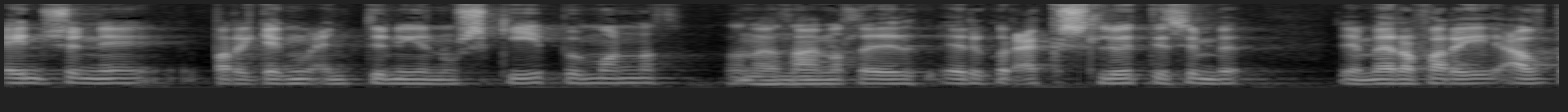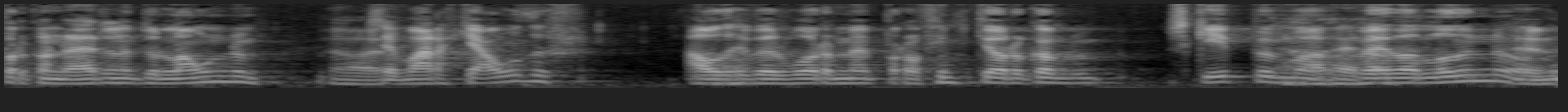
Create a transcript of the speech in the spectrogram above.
einu sinni bara gegnum enduníin og skipum annað. Þannig að það er náttúrulega er, er ykkur x-sluti sem, sem er að fara í afborgunar erlendum lánum já. sem var ekki áður áður hefur voru með bara á 50 ára gamlum skipum Já, að já. veiða loðinu og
